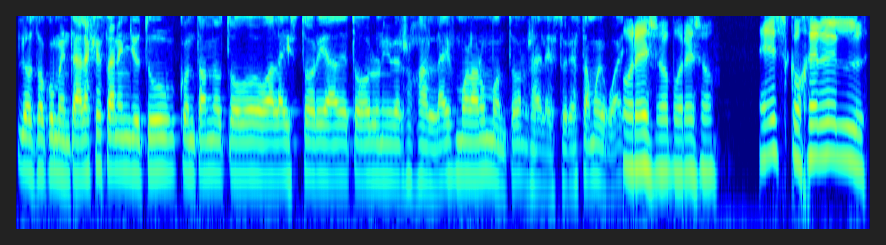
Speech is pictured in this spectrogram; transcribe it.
Los documentales que están en YouTube contando todo a la historia de todo el universo Half-Life molan un montón. O sea, la historia está muy guay. Por eso, por eso. Es coger el.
